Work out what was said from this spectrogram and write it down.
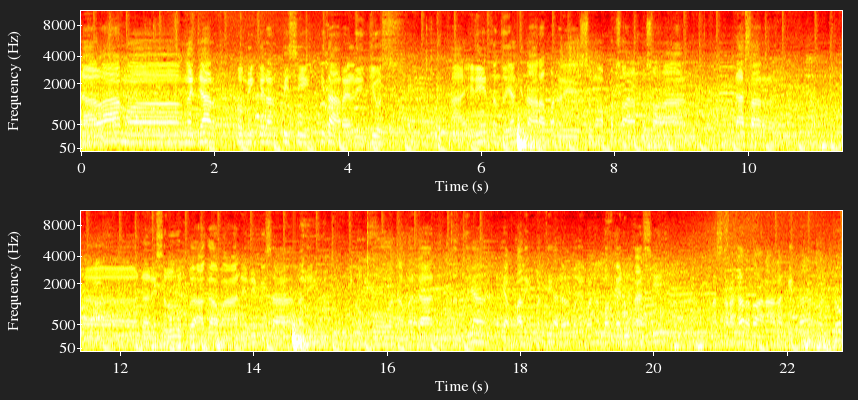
dalam mengejar pemikiran visi kita religius. Nah ini tentunya kita harapkan dari semua persoalan-persoalan dasar uh, dari seluruh keagamaan ini bisa tadi rukun dan tentunya yang paling penting adalah bagaimana mengedukasi masyarakat atau anak-anak kita untuk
